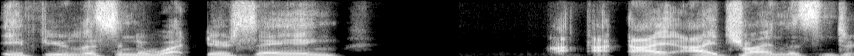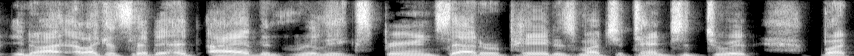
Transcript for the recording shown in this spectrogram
if you listen to what they're saying, I, I, I, try and listen to, you know, I, like I said, I, I, haven't really experienced that or paid as much attention to it. But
